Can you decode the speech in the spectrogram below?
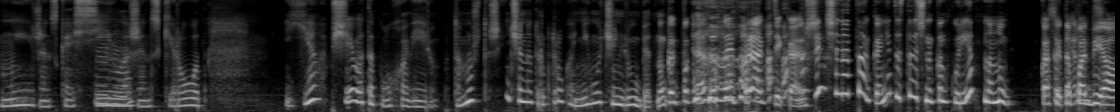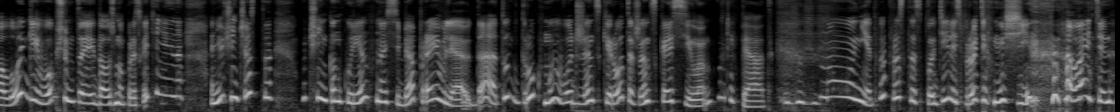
мы, женская сила, угу. женский род. Я вообще в это плохо верю, потому что женщины друг друга не очень любят. Ну, как показывает практика. Женщины так, они достаточно конкурентно, ну, как это по биологии, в общем-то, и должно происходить. Они, они очень часто очень конкурентно себя проявляют, да, а тут вдруг мы вот женский род и женская сила. Ну, ребят, ну нет, вы просто сплотились против мужчин. Давайте,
